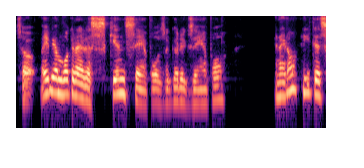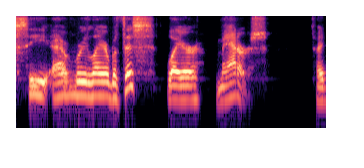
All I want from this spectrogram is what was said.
So maybe I'm looking at a skin sample as a good example, and I don't need to see every layer, but this layer matters. I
